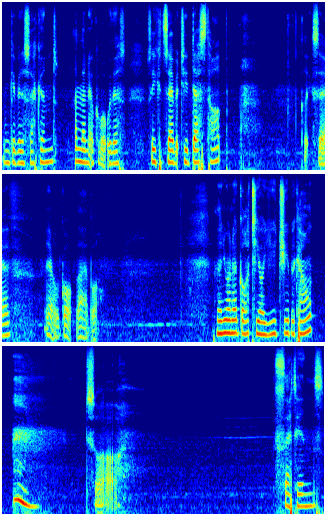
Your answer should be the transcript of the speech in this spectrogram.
And give it a second. And then it'll come up with this. So you can save it to your desktop. Click save. It'll go up there, but. Then you want to go to your YouTube account. so settings.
